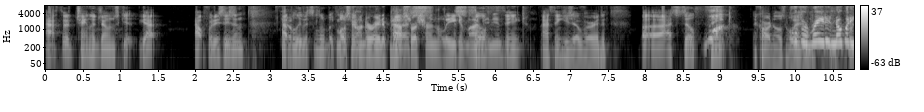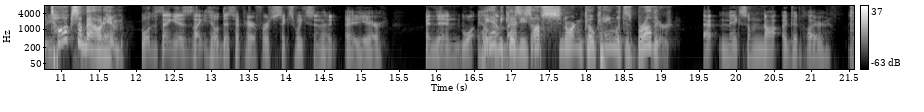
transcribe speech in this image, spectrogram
after Chandler Jones get got out for the season, I believe it's a little bit Most underrated pass rusher in the league, in my opinion. Think I think he's overrated, uh, I still think What? the Cardinals win. Overrated. Nobody Pretty- talks about him. Well, the thing is, like he'll disappear for six weeks in a, a year, and then what? Well, yeah, because back. he's off snorting cocaine with his brother. that makes him not a good player.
